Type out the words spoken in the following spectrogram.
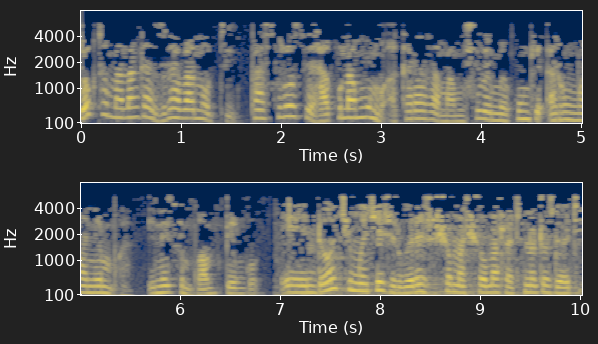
Dr manangazira vanoti pasi rose hakuna munhu akararama mushure mekunge arumwa nembwa ine chimbwa mupengo. E, ndo chimwe chezvirwere zvishoma shoma zvatinotoziva kuti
